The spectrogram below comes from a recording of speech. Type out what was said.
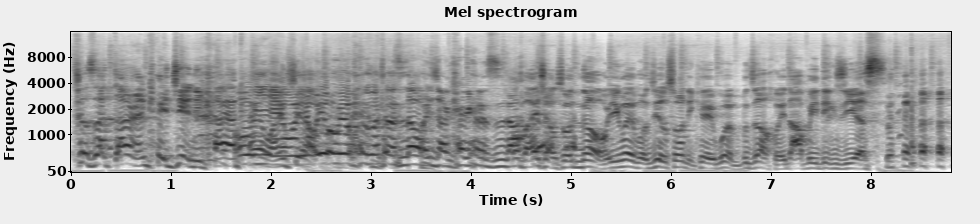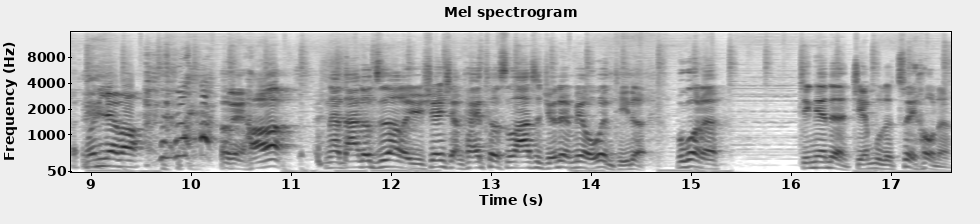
特斯拉当然可以借你开啊！开玩笑，我又没有开过特斯拉，我很想开特斯拉。我本来想说 no，因为我就说你可以问，不知道回答不一定是 yes。我厉害吧？OK，好，那大家都知道了，宇轩想开特斯拉是绝对没有问题的。不过呢，今天的节目的最后呢，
